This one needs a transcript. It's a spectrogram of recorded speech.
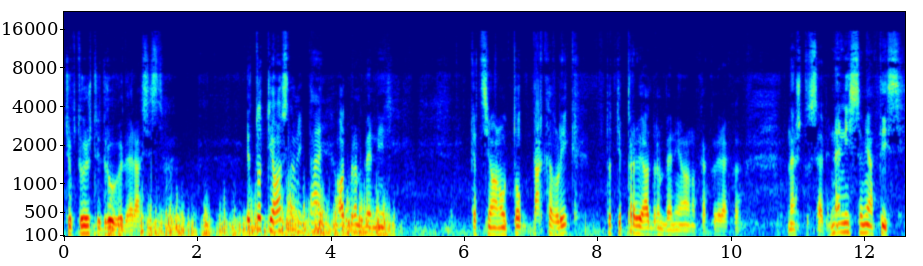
će optužiti drugog da je rasista. Jer to ti je osnovni taj odbrambeni, kad si ono u to, takav lik, to ti je prvi odbrambeni ono, kako bih rekao, nešto u sebi. Ne, nisam ja, ti si.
